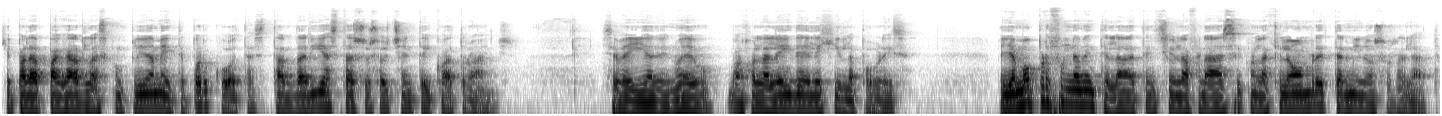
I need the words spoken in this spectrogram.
que para pagarlas cumplidamente por cuotas tardaría hasta sus 84 años. Se veía de nuevo bajo la ley de elegir la pobreza. Me llamó profundamente la atención la frase con la que el hombre terminó su relato.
